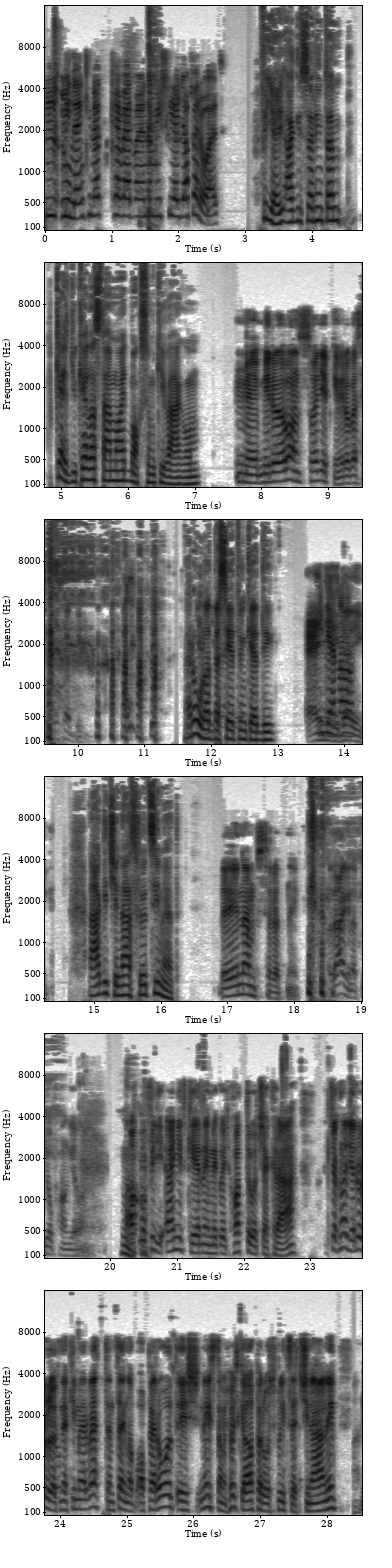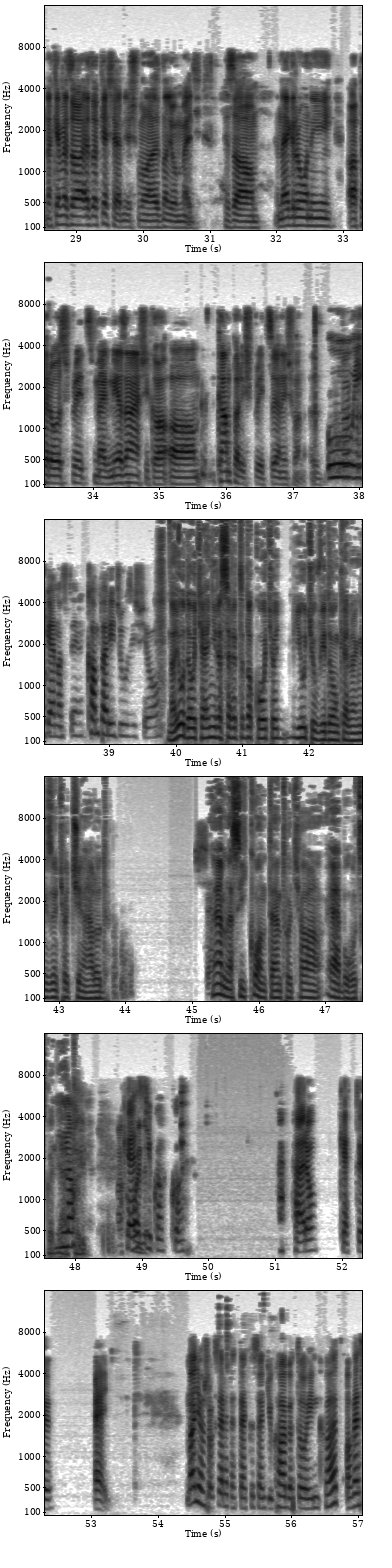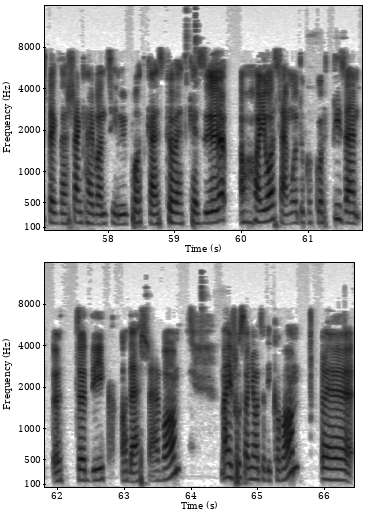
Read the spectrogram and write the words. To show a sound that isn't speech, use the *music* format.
M- mindenkinek kever vajon a Misi egy aperolt? Figyelj, Ági, szerintem kezdjük el, aztán majd maximum kivágom. Mi, miről van szó egyébként? Miről beszéltünk eddig? *laughs* Rólad beszéltünk eddig. Ennyi Igen, a- ideig? Ági, csinálsz főcímet? De én nem szeretnék. Az Áginak jobb hangja van. Na, Akkor figyelj, annyit kérnék még, hogy hadd töltsek rá. Csak nagyon örülök neki, mert vettem tegnap aperolt, és néztem, hogy hogy kell aperol spritzet csinálni. Nekem ez a, ez a kesernyős vonal, ez nagyon megy. Ez a Negroni, Aperol Spritz, meg mi az a másik? A, a Campari Spritz, olyan is van. Ú, Mhm. igen, azt én. Campari Juice is jó. Na jó, de hogyha ennyire szereted, akkor hogy, hogy YouTube videón kell megnézni, hogy hogy csinálod. Se. Nem lesz így content, hogyha elbohockodják. Na. hogy- akkor majd- Kezdjük akkor. Három, kettő, egy. Nagyon sok szeretettel köszöntjük hallgatóinkat. A Vesztegzár Sánkhájban című podcast következő, ha jól számoltuk, akkor 15. adásában. Május 28-a van,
